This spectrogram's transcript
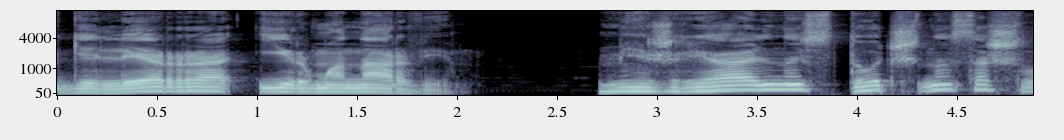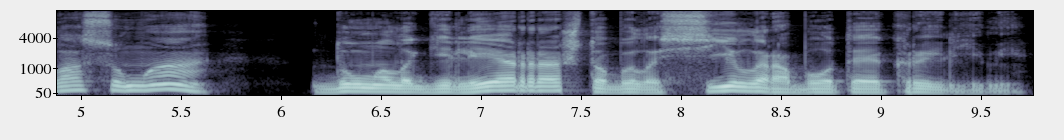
Гелерра Ирма Нарви. «Межреальность точно сошла с ума», — думала Гелерра, что было сил, работая крыльями.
